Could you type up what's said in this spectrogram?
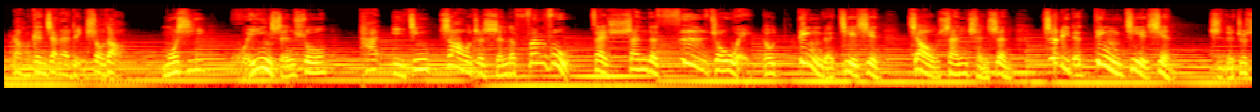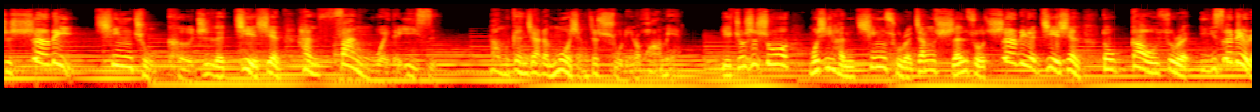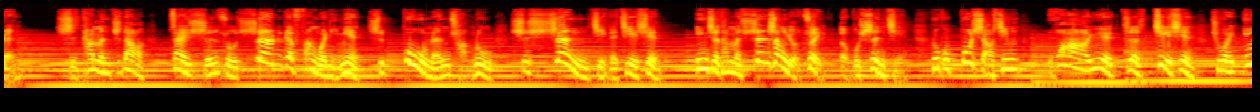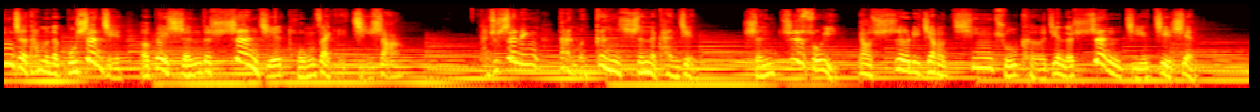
让我们更加的领受到摩西回应神说。他已经照着神的吩咐，在山的四周围都定了界限，叫山成圣。这里的定界限，指的就是设立清楚可知的界限和范围的意思。让我们更加的默想这属灵的画面。也就是说，摩西很清楚的将神所设立的界限都告诉了以色列人，使他们知道，在神所设立的范围里面是不能闯入，是圣洁的界限。因着他们身上有罪而不圣洁，如果不小心跨越这界限，就会因着他们的不圣洁而被神的圣洁同在给击杀。感谢圣灵带你们更深的看见，神之所以要设立这样清楚可见的圣洁界限，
